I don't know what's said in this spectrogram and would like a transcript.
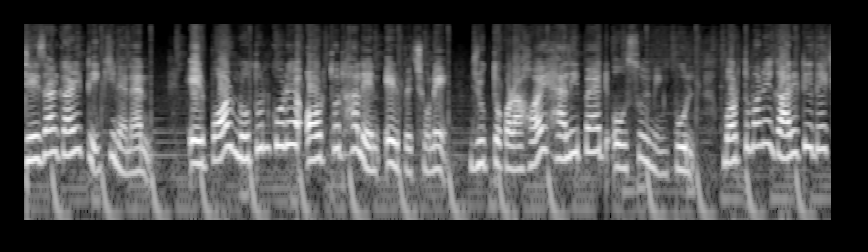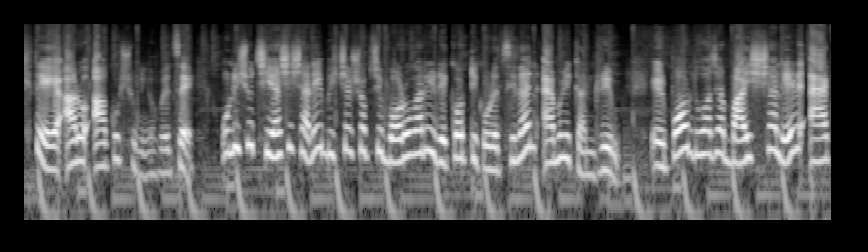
ডেজার গাড়িটি কিনে নেন। এরপর নতুন করে অর্থ ঢালেন এর পেছনে। যুক্ত করা হয় হ্যালিপ্যাড ও সুইমিং পুল। বর্তমানে গাড়িটি দেখতে আরও আকর্ষণীয় হয়েছে। উনিশশো ছিয়াশি সালে বিশ্বের সবচেয়ে বড় গাড়ির রেকর্ডটি করেছিলেন আমেরিকান ড্রিম। এরপর দু হাজার বাইশ সালের এক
